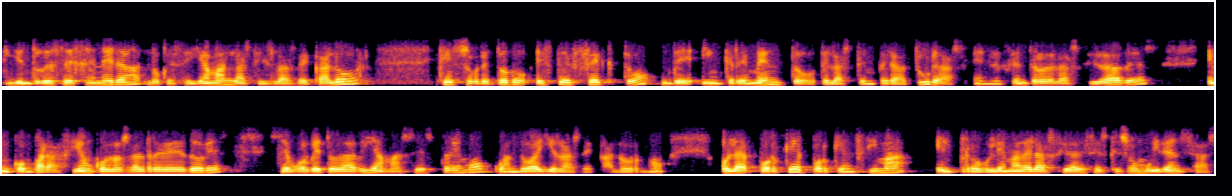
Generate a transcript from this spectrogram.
Y entonces se genera lo que se llaman las islas de calor, que sobre todo este efecto de incremento de las temperaturas en el centro de las ciudades en comparación con los alrededores se vuelve todavía más extremo cuando hay olas de calor, ¿no? ¿Por qué? Porque encima el problema de las ciudades es que son muy densas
